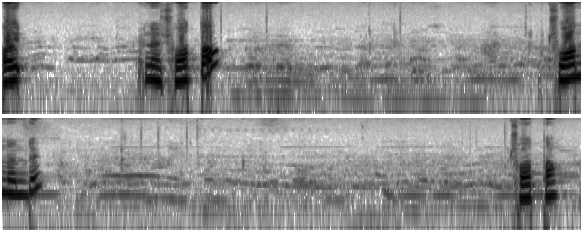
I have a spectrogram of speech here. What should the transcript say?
어이, 근데 좋았다? 좋았는데? 좋았다?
